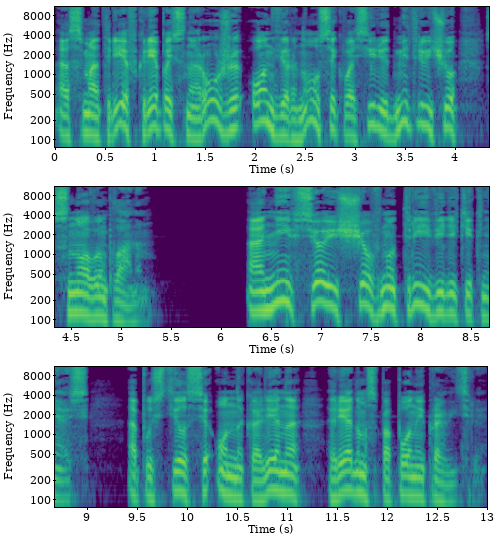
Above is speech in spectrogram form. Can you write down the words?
Осмотрев крепость снаружи, он вернулся к Василию Дмитриевичу с новым планом. «Они все еще внутри, великий князь», — опустился он на колено рядом с попоной правителя.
